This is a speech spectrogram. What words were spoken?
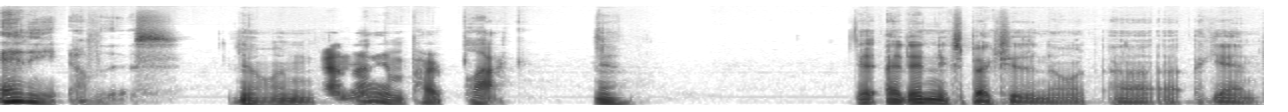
any of this. No, I'm, and I am part black. Yeah. I didn't expect you to know it. Uh, again,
